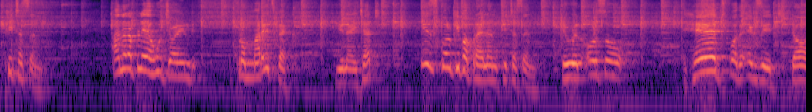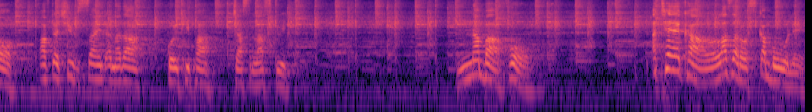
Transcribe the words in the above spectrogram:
Petersen. Another player who joined from Maritzburg United is goalkeeper Brylon Petersen. He will also head for the exit door after Chiefs signed another goalkeeper just last week. Number 4. Attacker Lazarus Kambole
